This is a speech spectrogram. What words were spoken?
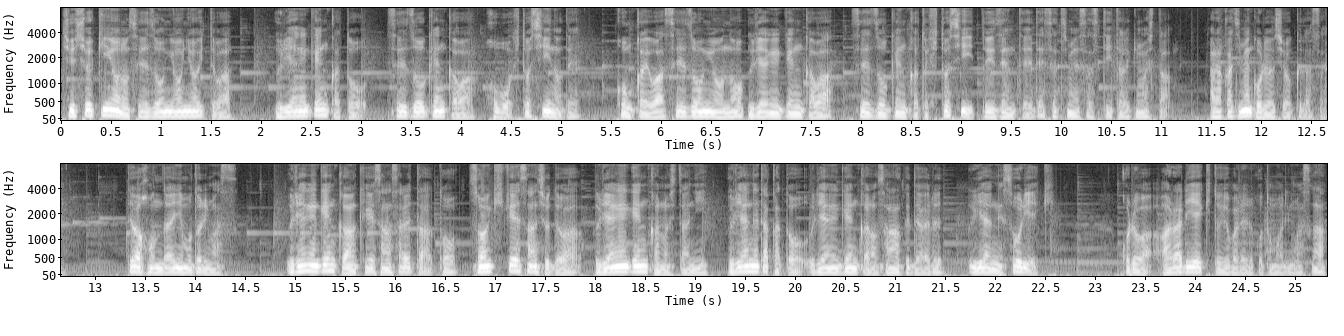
中小企業の製造業においては売上原価と製造原価はほぼ等しいので今回は製造業の売上原価は製造原価と等しいという前提で説明させていただきました。あらかじめご了承ください。では本題に戻ります。売上原価が計算された後損益計算書では売上原価の下に売上高と売上原価の差額である売上総利益これは粗利益と呼ばれることもありますが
